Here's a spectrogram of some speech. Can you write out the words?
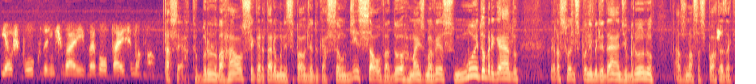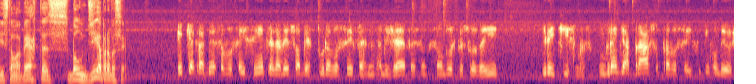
e aos poucos a gente vai, vai voltar a esse normal. Tá certo. Bruno Barral, secretário municipal de Educação de Salvador, mais uma vez, muito obrigado pela sua disponibilidade, Bruno. As nossas portas aqui estão abertas. Bom dia para você. Eu que agradeço a vocês sempre, agradeço a abertura a você, Fernando e Jefferson, que são duas pessoas aí direitíssimas. Um grande abraço para vocês. Fiquem com Deus.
